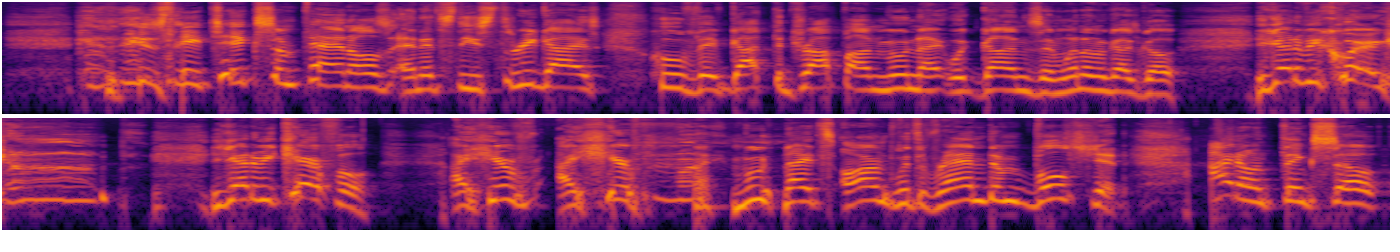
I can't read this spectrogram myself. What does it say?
is they take some panels and it's these three guys who they've got the drop on Moon Knight with guns and one of them guys go, "You got to be quick, you got to be careful." I hear I hear my Moon Knight's armed with random bullshit. I don't think so.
